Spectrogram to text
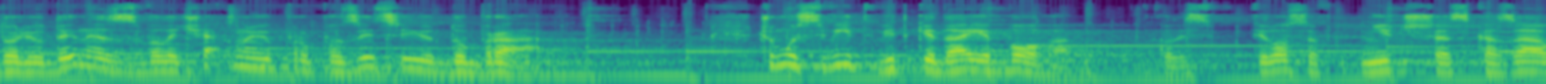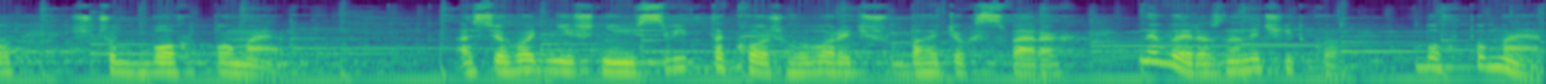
до людини з величезною пропозицією добра. Чому світ відкидає Бога? Колись філософ Ніцше сказав, що Бог помер. А сьогоднішній світ також говорить, що в багатьох сферах невиразно, не чітко. Бог помер.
